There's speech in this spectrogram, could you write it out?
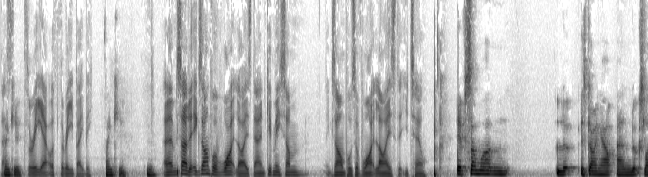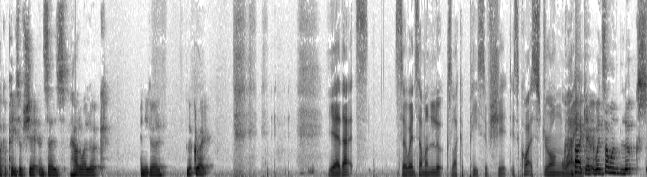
That's Thank you. Three out of three, baby. Thank you. Um, so example of white lies, Dan. Give me some examples of white lies that you tell. If someone look is going out and looks like a piece of shit and says, "How do I look?" and you go, "Look great." Yeah, that's so when someone looks like a piece of shit. It's quite a strong way. Okay, when someone looks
